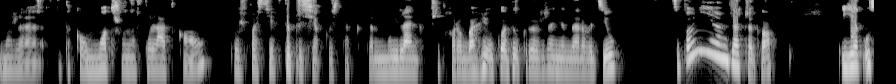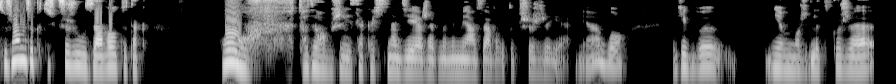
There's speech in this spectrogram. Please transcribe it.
może taką młodszą nastolatką, to już właściwie wtedy się jakoś tak ten mój lęk przed chorobami układu krążenia narodził. Zupełnie nie wiem dlaczego. I jak usłyszałam, że ktoś przeżył zawał, to tak, uff, to dobrze, jest jakaś nadzieja, że jak będę miała zawał, to przeżyję, nie? Bo tak jakby, nie wiem, może dlatego, że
